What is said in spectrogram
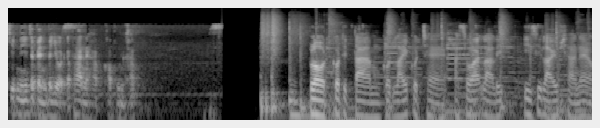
คลิปนี้จะเป็นประโยชน์กับท่านนะครับ ขอบคุณครับ โปรดกดติดตาม กดไลค์ กดแชร์ อัศวะลาลิก Easy Life Channel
